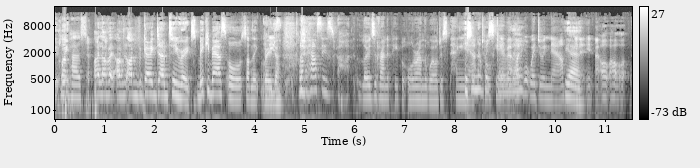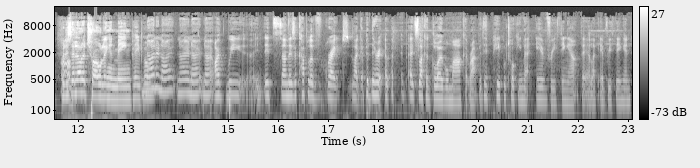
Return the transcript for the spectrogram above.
we, Clubhouse. we- I love it. I'm, I'm going down two routes: Mickey Mouse or something It ruder. is- Clubhouse is oh, loads of random people all around the world just hanging Isn't out, talking scary, about though? like what we're doing now. Yeah. In in- I'll- I'll- But it's a lot of trolling and mean people. No, no, no, no, no, no. I we it's um, there's a couple of great like, but there it's like a global market, right? But there are people talking about everything out there, like everything, and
